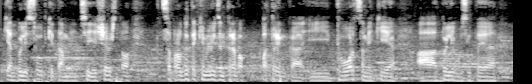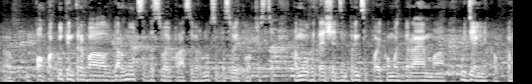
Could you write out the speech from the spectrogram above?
які адбылі суткі там ці яшчэ што сапраўды такім людзям трэба падтрымка і творцам якія былі гэтыя пакут ім трэба вярнуцца да сваёй працы вярнуцца да сваёй творчасці. Таму гэта яшчэ адзін прынцып па якому адбіраем удзельнікаў каб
